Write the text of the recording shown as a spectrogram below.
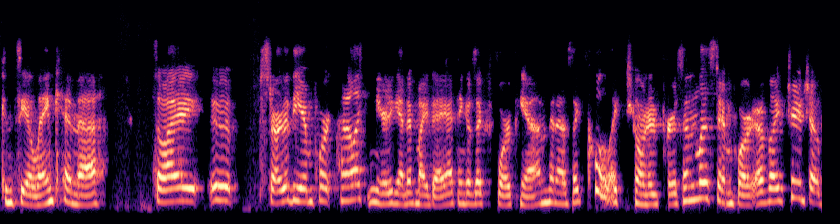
can see a link. And uh, so I started the import kind of like near the end of my day. I think it was like 4 p.m. And I was like, cool, like 200 person list import of like trade show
